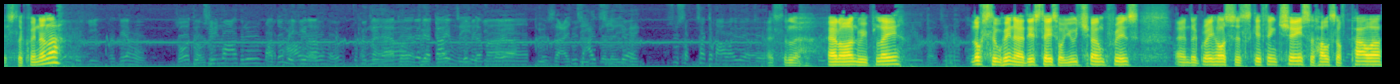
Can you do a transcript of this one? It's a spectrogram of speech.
Is the quinella. The head-on replay looks to win at this stage for Yu Cheng Prince. And the Grey Horse is giving chase the House of Power.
